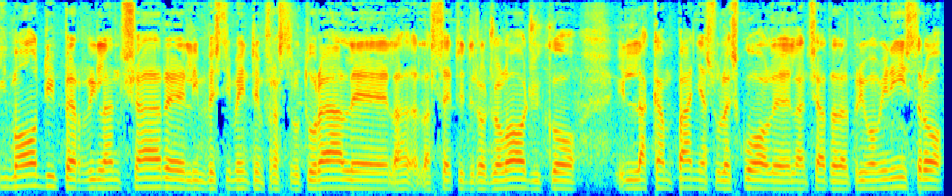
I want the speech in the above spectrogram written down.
i modi per rilanciare l'investimento infrastrutturale, l'assetto idrogeologico, la campagna sulle scuole lanciata dal Primo Ministro,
